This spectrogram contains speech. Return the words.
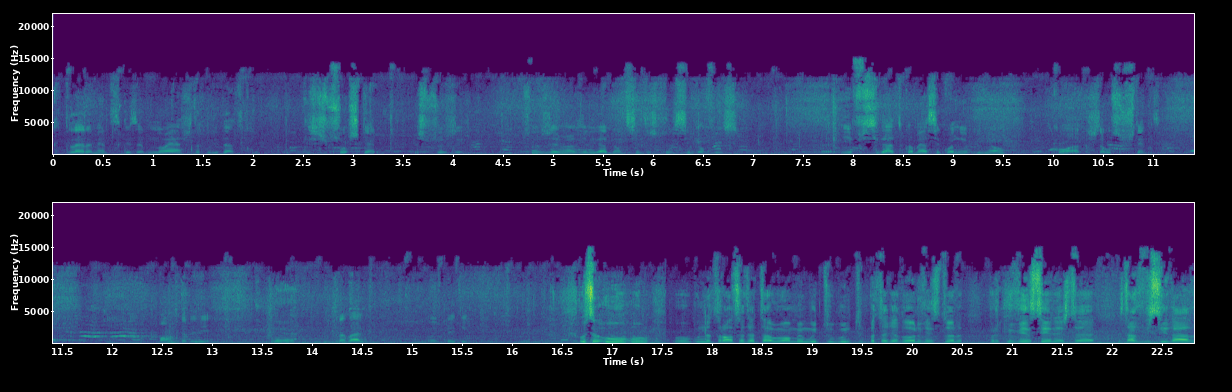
que claramente, quer dizer, não é esta realidade que, que as pessoas querem. As pessoas dizem. As pessoas dizem uma realidade onde sentem se sintam felizes. Uh, E a felicidade começa, com a minha opinião, com a questão do sustento. E, pão de cada dia. É. O trabalho, o emprego digno. O, o, o, o natural de Santo Antão é um homem muito, muito batalhador, vencedor, porque vencer esta, esta adversidade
